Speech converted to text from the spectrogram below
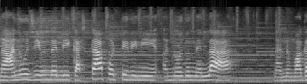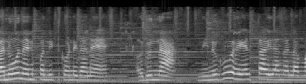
ನಾನು ಜೀವನದಲ್ಲಿ ಕಷ್ಟಪಟ್ಟಿದ್ದೀನಿ ಅನ್ನೋದನ್ನೆಲ್ಲ ನನ್ನ ಮಗನೂ ನೆನಪಲ್ಲಿಟ್ಕೊಂಡಿದ್ದಾನೆ. ಅದನ್ನ ನಿನಗೂ ಹೇಳ್ತಾ ಇದ್ದಾನಲ್ಲಮ್ಮ.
